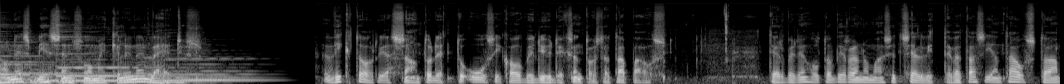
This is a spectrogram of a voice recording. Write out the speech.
on SBSn suomenkielinen lähetys. Victoriassa on todettu uusi COVID-19-tapaus. Terveydenhuoltoviranomaiset selvittävät asian taustaa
